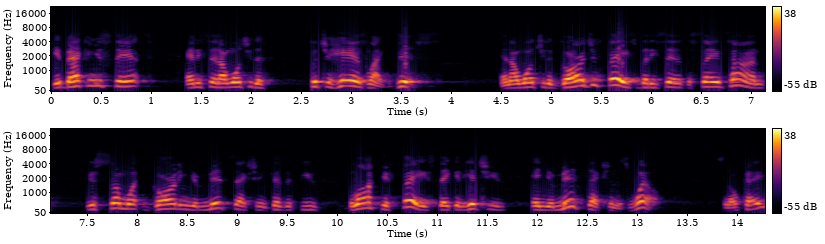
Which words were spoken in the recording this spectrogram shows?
get back in your stance. And he said, I want you to put your hands like this. And I want you to guard your face. But he said at the same time, you're somewhat guarding your midsection because if you block your face, they can hit you in your midsection as well. I said, okay.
